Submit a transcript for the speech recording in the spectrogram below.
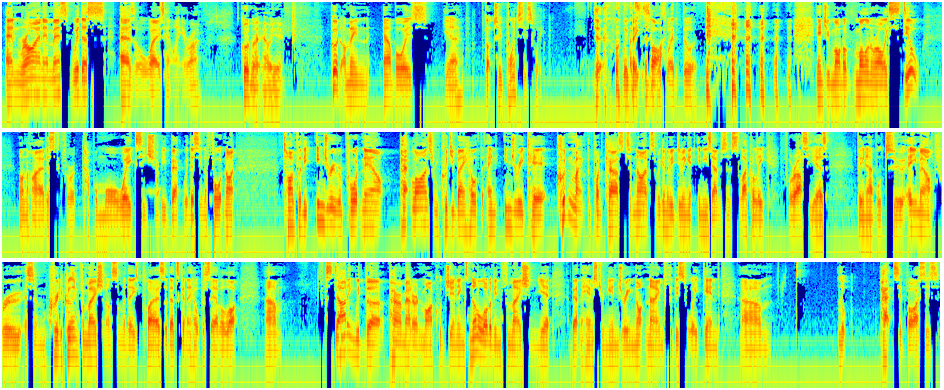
And Ryan MS with us as always. How are you, Ryan? Good, mate. How are you? Good. I mean, our boys, you know, got two points this week. Yeah, We beat the the bye. simplest way to do it. Andrew Mol- Molinaroli still on hiatus for a couple more weeks. He should be back with us in a fortnight. Time for the injury report now. Pat Lyons from Coogee Bay Health and Injury Care couldn't make the podcast tonight, so we're going to be doing it in his absence. Luckily for us, he has been able to email through some critical information on some of these players, so that's going to help us out a lot. Um, Starting with the Parramatta and Michael Jennings, not a lot of information yet about the hamstring injury, not named for this weekend. Um, look, Pat's advice is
